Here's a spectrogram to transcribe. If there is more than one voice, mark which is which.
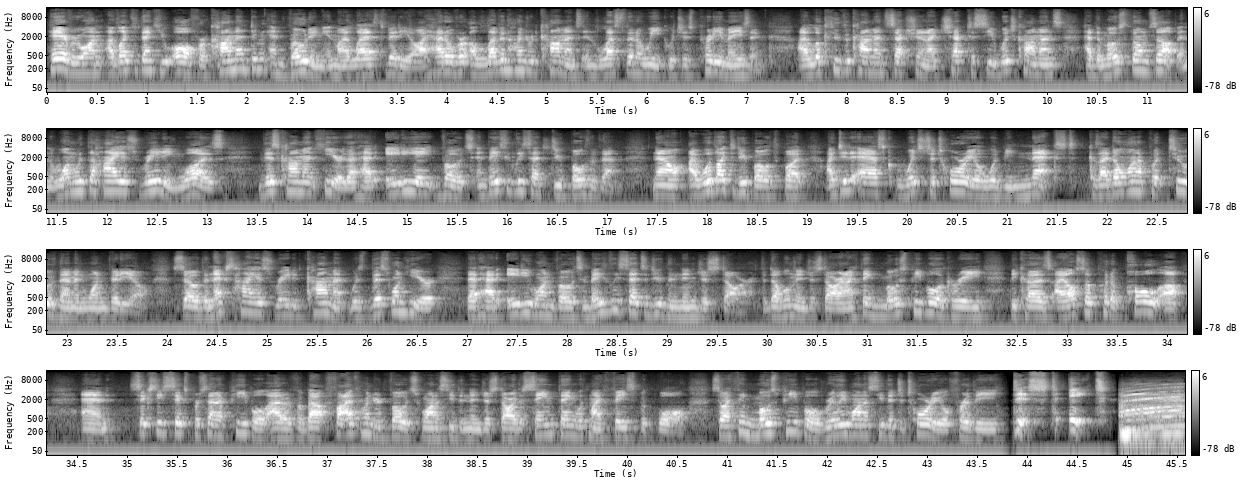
Speaker 1: Hey everyone, I'd like to thank you all for commenting and voting in my last video. I had over 1100 comments in less than a week, which is pretty amazing. I looked through the comments section and I checked to see which comments had the most thumbs up, and the one with the highest rating was this comment here that had 88 votes and basically said to do both of them. Now, I would like to do both, but I did ask which tutorial would be next, because I don't want to put two of them in one video. So the next highest rated comment was this one here that had 81 votes and basically said to do the Ninja Star, the double Ninja Star, and I think most people agree because I also put a poll up and 66% of people out of about 500 votes want to see the Ninja Star. The same thing with my Facebook wall. So I think most people really want to see the tutorial for the Dist 8.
